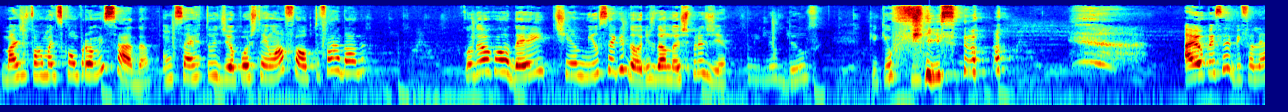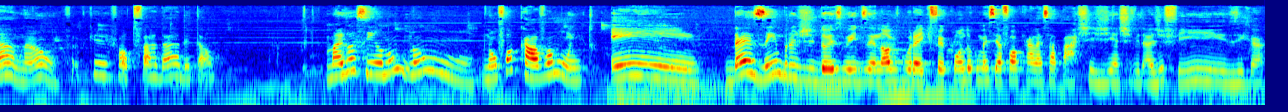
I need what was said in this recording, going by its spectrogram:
mas de forma descompromissada. Um certo dia eu postei uma foto fardada Quando eu acordei, tinha mil seguidores da noite pro dia. Falei, meu Deus, o que, que eu fiz? Aí eu percebi, falei, ah, não, foi porque falta fardada e tal. Mas assim, eu não, não, não focava muito. Em dezembro de 2019, por aí, que foi quando eu comecei a focar nessa parte de atividade física,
